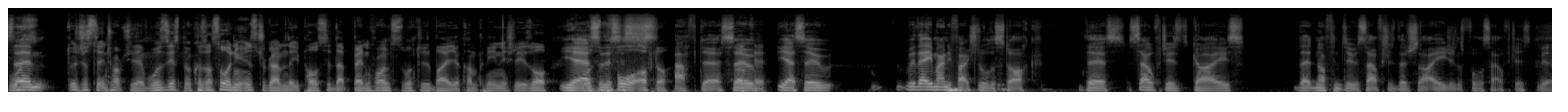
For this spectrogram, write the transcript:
So Was- then, just to interrupt you there, was this because I saw on your Instagram that you posted that Ben Francis wanted to buy your company initially as well? yeah. Was so this before or is after? after. So Okay. yeah. So with they manufactured all the stock. The Selfridges guys, they're nothing to do with Selfridges. They're just our agents for Selfridges. Yeah.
